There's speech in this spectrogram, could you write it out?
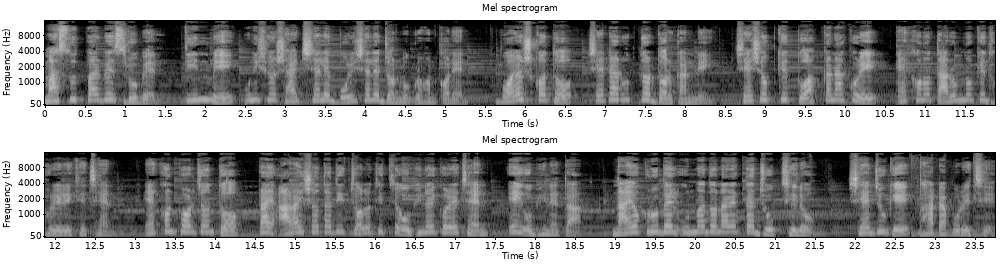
মাসুদ পারভেজ রুবেল, তিন মে, উনিশশো ষাট সালে বরিশালে জন্মগ্রহণ করেন। বয়স কত সেটার উত্তর দরকার নেই। সেসবকে তোয়াক্কা না করে এখনও তারুণ্যকে ধরে রেখেছেন। এখন পর্যন্ত প্রায় আড়াই শতাধিক চলচ্চিত্রে অভিনয় করেছেন এই অভিনেতা। নায়ক রুবেল উন্মাদনার একটা যুগ ছিল। সে যুগে ভাটা পড়েছে।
